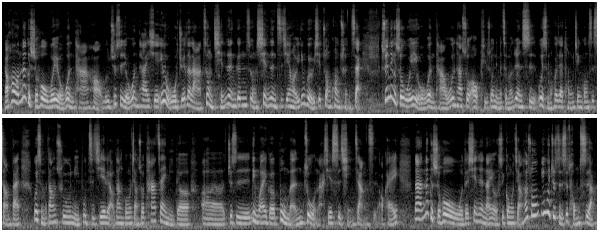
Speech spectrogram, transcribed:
然后那个时候我有问他哈，我就是有问他一些，因为我觉得啦，这种前任跟这种现任之间哈，一定会有一些状况存在。所以那个时候我也有问他，我问他说哦，比如说你们怎么认识？为什么会在同一间公司上班？为什么当初你不直截了当跟我讲说他在你的呃就是另外一个部门做哪些事情这样子？OK，那那个时候我的现任男友是跟我讲，他说因为就只是同事啊，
